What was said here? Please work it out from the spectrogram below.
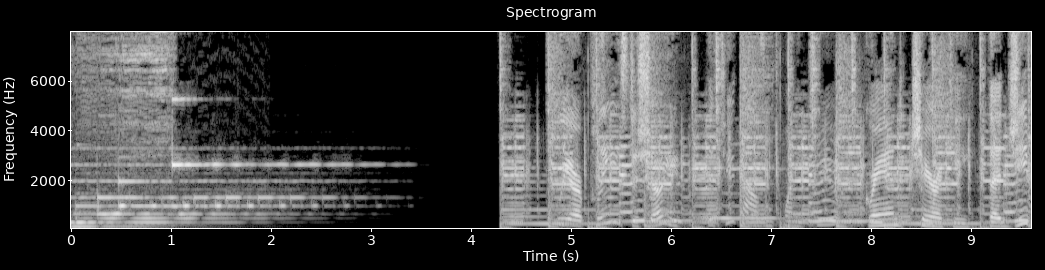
We are pleased to show you the 2022 Grand Cherokee. The Jeep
